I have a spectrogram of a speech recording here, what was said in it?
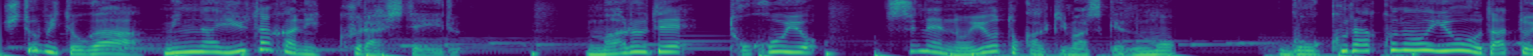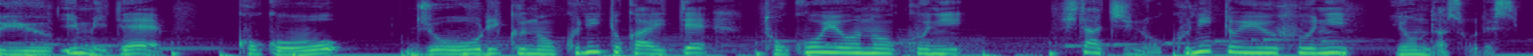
人々がみんな豊かに暮らしている。まるで常世常の世と書きますけれども極楽のようだという意味でここを上陸の国と書いて常世の国日立の国というふうに読んだそうです。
